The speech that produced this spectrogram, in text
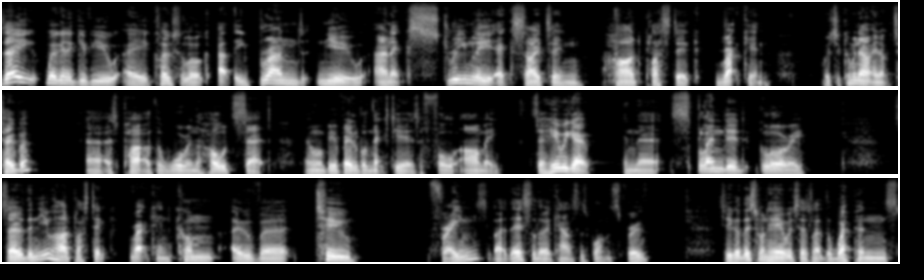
Today, we're going to give you a closer look at the brand new and extremely exciting hard plastic Ratkin, which are coming out in October uh, as part of the War in the Hold set and will be available next year as a full army. So here we go in their splendid glory. So the new hard plastic Ratkin come over two frames like this, although it counts as one sprue. So you've got this one here which says like the weapons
